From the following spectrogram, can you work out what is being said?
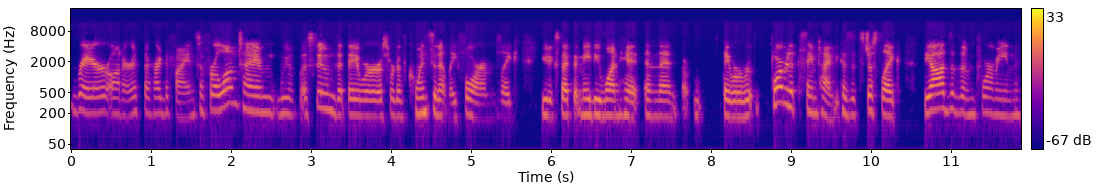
rare on Earth, they're hard to find. So for a long time, we've assumed that they were sort of coincidentally formed. Like you'd expect that maybe one hit and then they were formed at the same time because it's just like the odds of them forming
